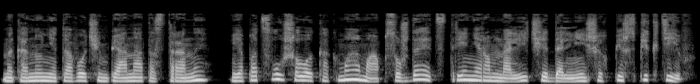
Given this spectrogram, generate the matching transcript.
Накануне того чемпионата страны я подслушала, как мама обсуждает с тренером наличие дальнейших перспектив.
